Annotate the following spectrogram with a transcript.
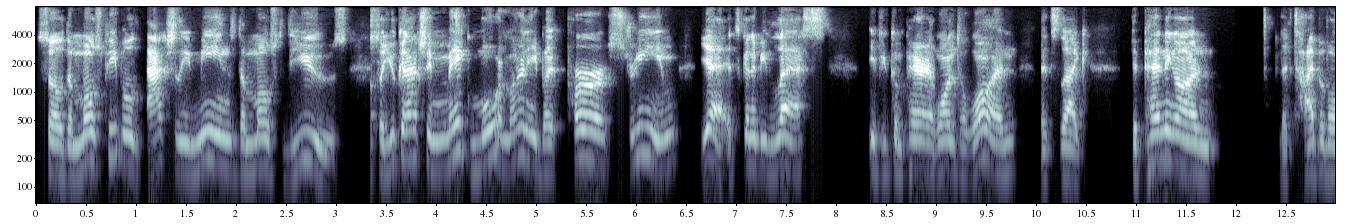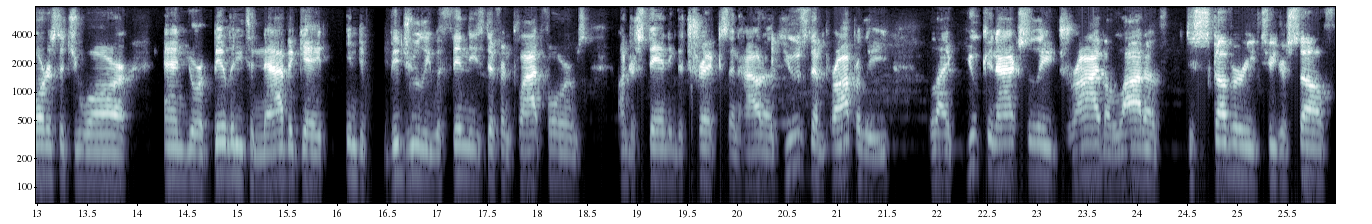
So the most people actually means the most views. So you can actually make more money, but per stream, yeah, it's going to be less if you compare it one to one. It's like depending on the type of artist that you are and your ability to navigate individually within these different platforms understanding the tricks and how to use them properly, like you can actually drive a lot of discovery to yourself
